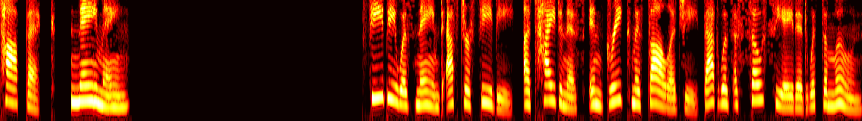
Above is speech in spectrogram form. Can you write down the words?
Topic. Naming Phoebe was named after Phoebe, a titaness in Greek mythology that was associated with the Moon.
